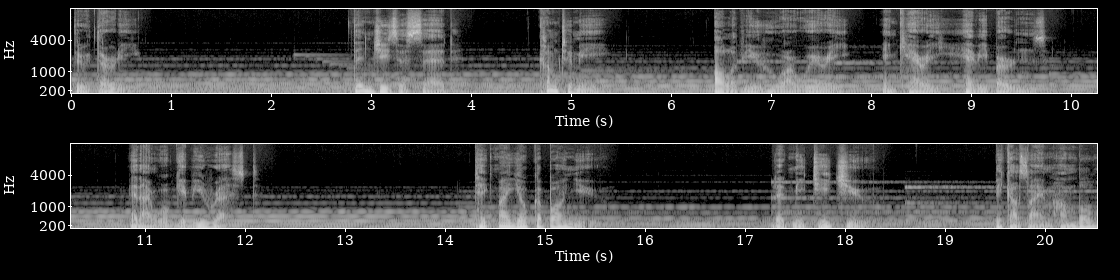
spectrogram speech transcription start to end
through 30. Then Jesus said, Come to me, all of you who are weary and carry heavy burdens, and I will give you rest. Take my yoke upon you. Let me teach you, because I am humble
